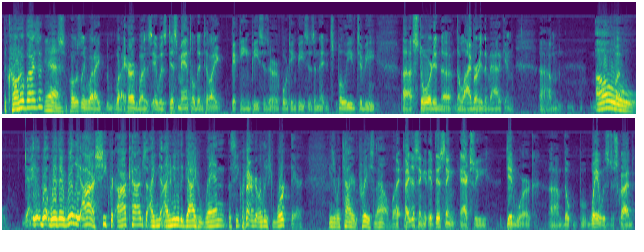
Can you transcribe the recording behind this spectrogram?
The chronovisor? Yeah. Supposedly, what I what I heard was it was dismantled into like 15 pieces or 14 pieces, and it's believed to be uh, stored in the the library of the Vatican. Um, oh. Yeah, where there really are secret archives. I, kn- I knew the guy who ran the secret archive, or at least worked there. He's a retired priest now. But I, I just think if this thing actually did work, um, the way it was described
